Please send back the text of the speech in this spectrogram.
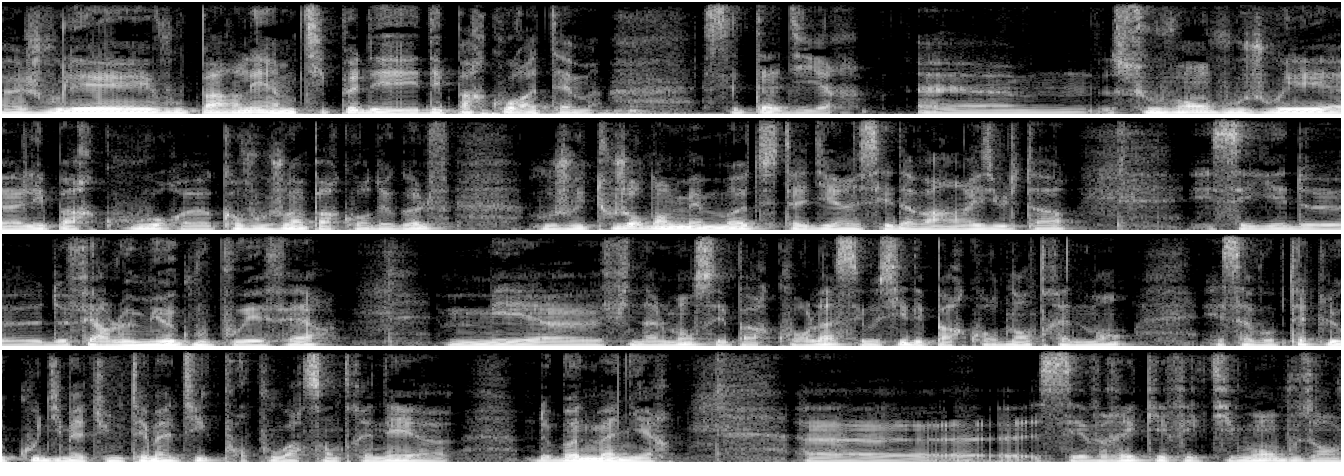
euh, je voulais vous parler un petit peu des, parcours à thème. C'est-à-dire, euh, souvent vous jouez les parcours, quand vous jouez un parcours de golf, vous jouez toujours dans le même mode, c'est-à-dire essayer d'avoir un résultat, essayer de, faire le mieux que vous pouvez faire. Mais finalement, ces parcours-là, c'est aussi des parcours d'entraînement, et ça vaut peut-être le coup d'y mettre une thématique pour pouvoir s'entraîner de bonne manière. Euh, c'est vrai qu'effectivement, vous en,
